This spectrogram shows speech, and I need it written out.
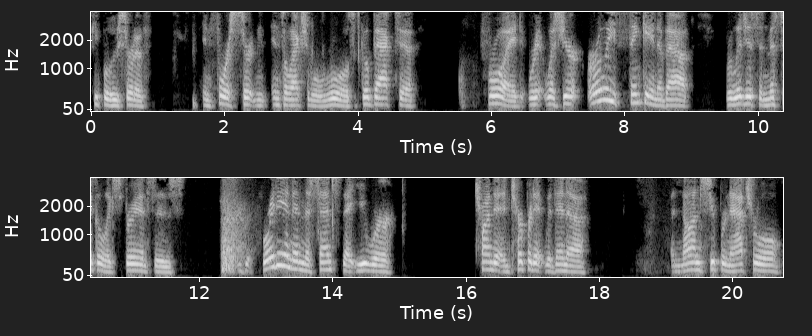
people who sort of enforce certain intellectual rules, go back to Freud. Was your early thinking about religious and mystical experiences is it Freudian in the sense that you were trying to interpret it within a a non supernatural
